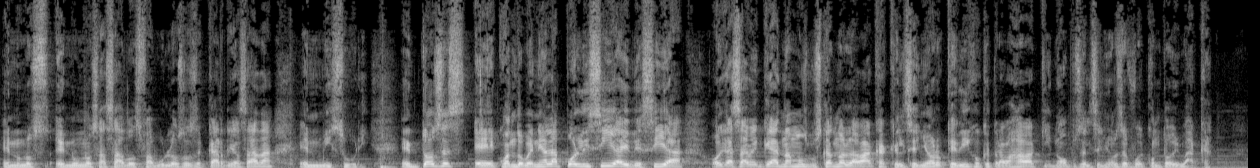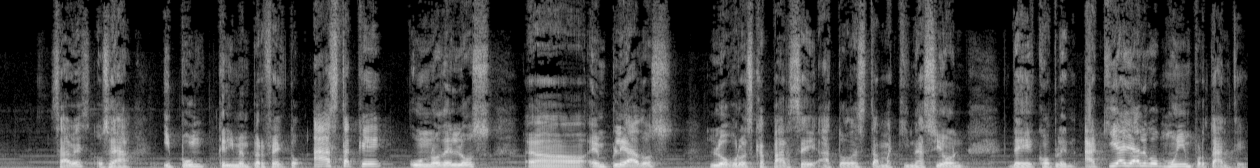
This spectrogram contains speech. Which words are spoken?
en unos, en unos asados fabulosos de carne asada en Missouri. Entonces, eh, cuando venía la policía y decía, oiga, ¿saben qué? Andamos buscando a la vaca que el señor que dijo que trabajaba aquí, no, pues el señor se fue con todo y vaca. ¿Sabes? O sea, y pum, crimen perfecto. Hasta que uno de los Ah, empleados logró escaparse a toda esta maquinación de Copland. Aquí hay algo muy importante.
